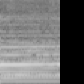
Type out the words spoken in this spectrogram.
Lord.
